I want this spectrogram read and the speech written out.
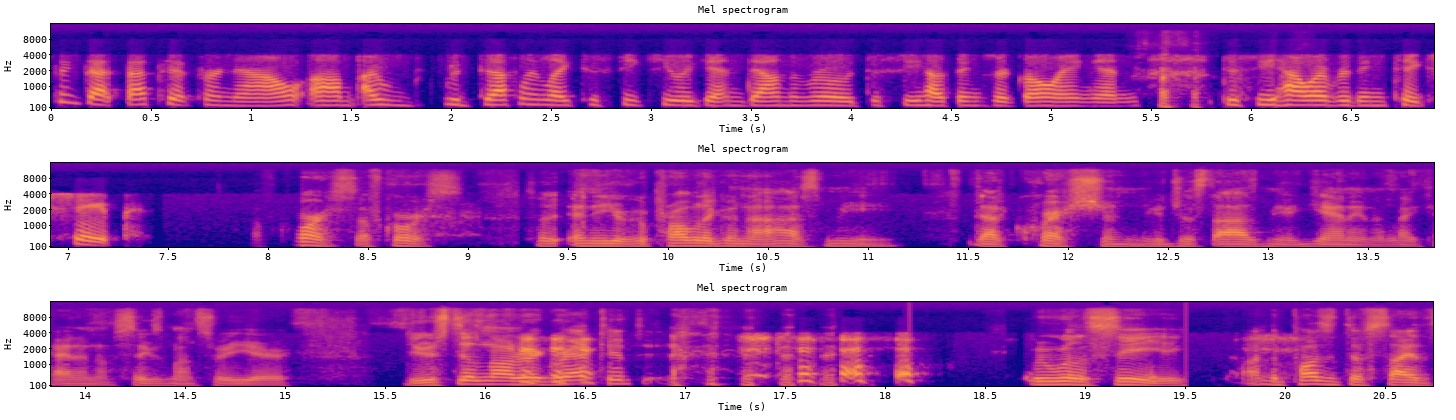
think that that's it for now. Um, i would definitely like to speak to you again down the road to see how things are going and to see how everything takes shape. Of course of course. So and you're probably going to ask me that question you just asked me again in like i don't know six months or a year. Do you still not regret it? We will see. On the positive side,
